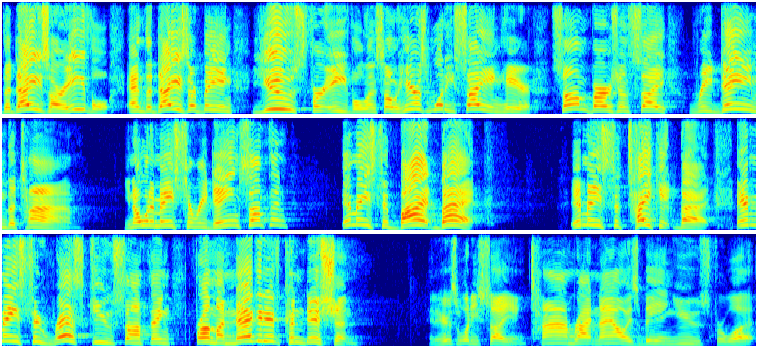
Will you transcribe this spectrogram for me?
The days are evil, and the days are being used for evil. And so here's what he's saying here. Some versions say, redeem the time. You know what it means to redeem something? It means to buy it back. It means to take it back. It means to rescue something from a negative condition. And here's what he's saying time right now is being used for what?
